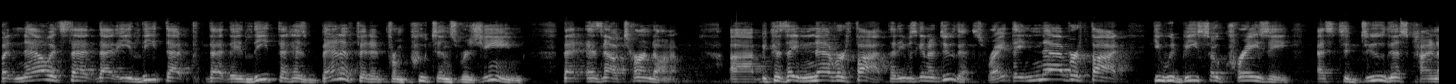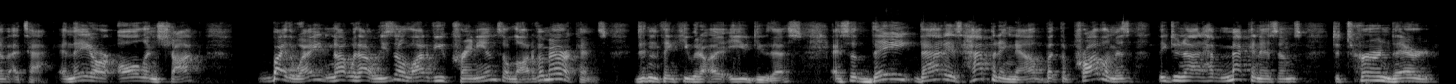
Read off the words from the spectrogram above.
but now it's that that elite that that elite that has benefited from Putin's regime that has now turned on him uh, because they never thought that he was going to do this. Right? They never thought he would be so crazy as to do this kind of attack. And they are all in shock. By the way, not without reason, a lot of Ukrainians, a lot of Americans didn't think he would uh, you do this, and so they that is happening now. But the problem is they do not have mechanisms to turn their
